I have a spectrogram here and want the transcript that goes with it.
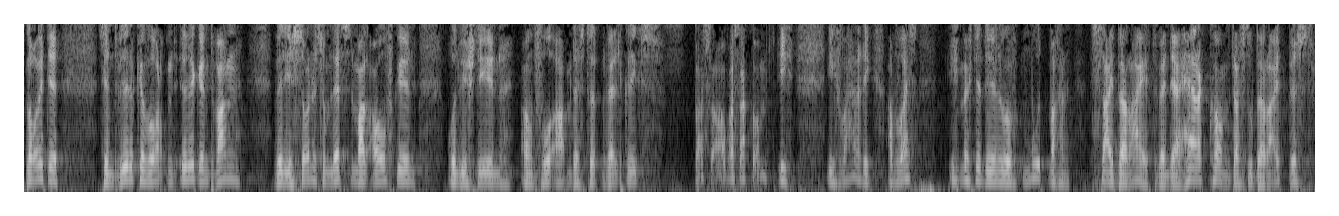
Leute sind wirr geworden. Irgendwann wird die Sonne zum letzten Mal aufgehen und wir stehen am Vorabend des Dritten Weltkriegs. Pass auf, was da kommt. Ich, ich warne dich. Aber weißt, ich möchte dir nur Mut machen. Sei bereit, wenn der Herr kommt, dass du bereit bist.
